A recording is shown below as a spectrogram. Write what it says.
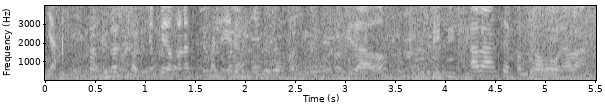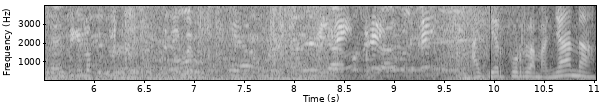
ya. Ten cuidado con las escaleras. Cuidado. Sí, sí, sí. Avance, por favor, avance. Ayer por la mañana,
